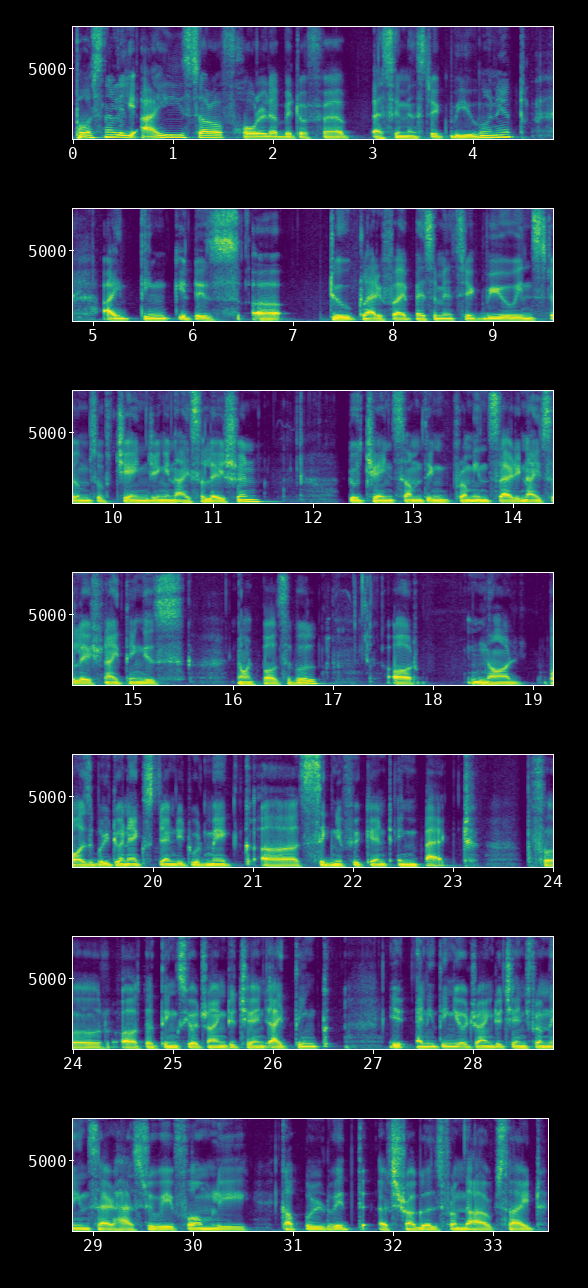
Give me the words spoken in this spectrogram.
personally, I sort of hold a bit of a pessimistic view on it. I think it is, uh, to clarify, pessimistic view in terms of changing in isolation. To change something from inside in isolation, I think is not possible, or not possible to an extent it would make a significant impact for uh, the things you're trying to change. I think anything you're trying to change from the inside has to be firmly coupled with uh, struggles from the outside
